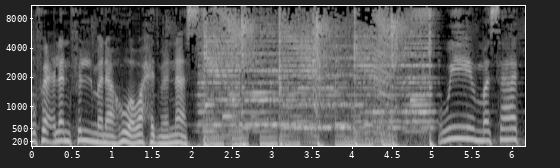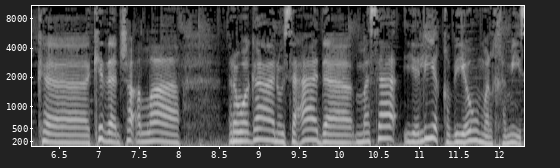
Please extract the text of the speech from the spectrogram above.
وفعلا فيلمنا هو واحد من الناس. ومساك آه، كذا إن شاء الله روقان وسعادة. مساء يليق بيوم الخميس.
